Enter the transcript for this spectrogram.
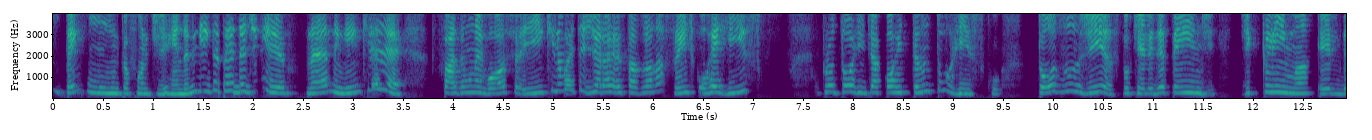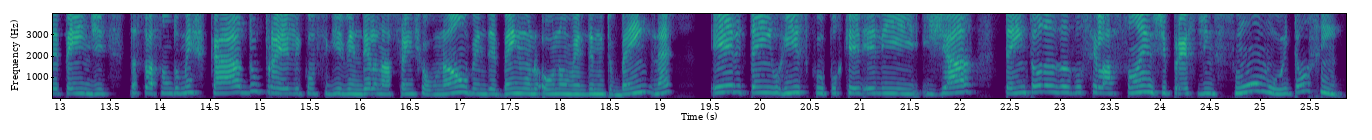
não tem como muita fonte de renda. Ninguém quer perder dinheiro, né? Ninguém quer fazer um negócio aí que não vai ter gerar resultado lá na frente, correr risco. O produtor, a gente já corre tanto risco todos os dias, porque ele depende de clima, ele depende da situação do mercado para ele conseguir vender lá na frente ou não, vender bem ou não vender muito bem, né? Ele tem o risco porque ele já tem todas as oscilações de preço de insumo. Então, assim,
